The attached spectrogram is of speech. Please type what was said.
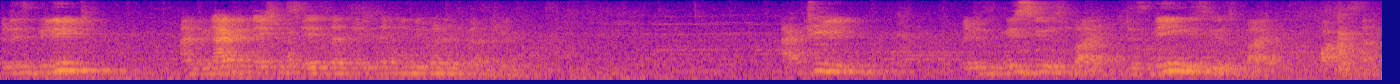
It is believed, and United Nations says that it is an independent country. Actually, it is misused by, it is being misused by Pakistan.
